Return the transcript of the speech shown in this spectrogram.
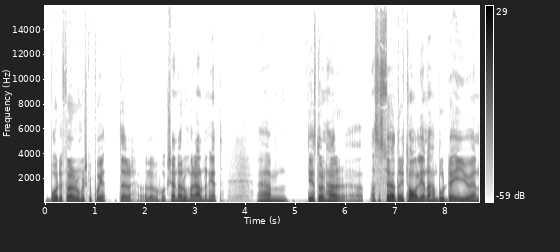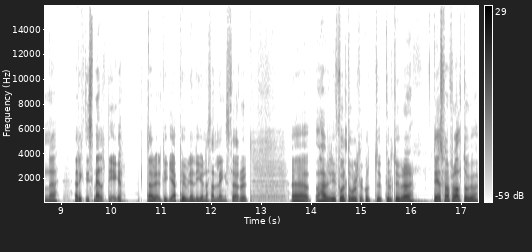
både för romerska poeter eller, och kända romare i allmänhet. Um, dels då den här, eh, alltså södra Italien där han bodde är ju en, eh, en riktig smältdegel. Där ligger Apulien, ligger nästan längst söderut. Eh, och här är det fullt av olika kultu- kulturer. Dels framförallt då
